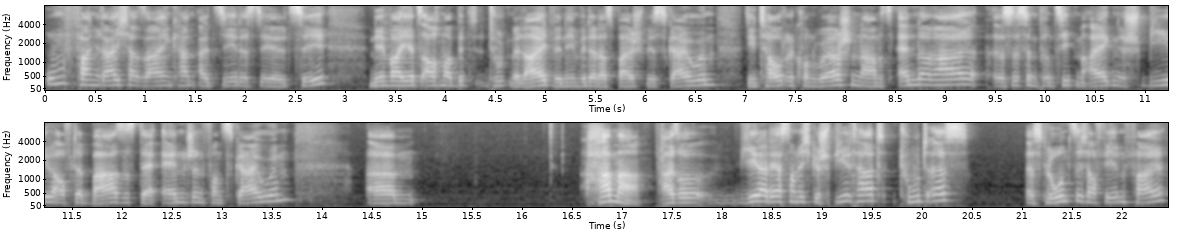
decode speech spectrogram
umfangreicher sein kann als jedes DLC. Nehmen wir jetzt auch mal, bitte, tut mir leid, wir nehmen wieder das Beispiel Skyrim, die Total Conversion namens Enderal. Es ist im Prinzip ein eigenes Spiel auf der Basis der Engine von Skyrim. Ähm, Hammer. Also jeder, der es noch nicht gespielt hat, tut es. Es lohnt sich auf jeden Fall.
